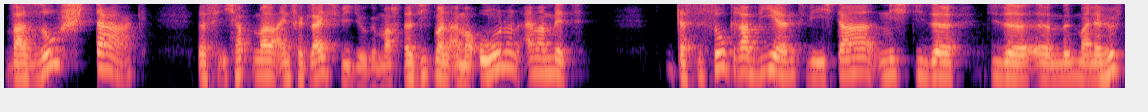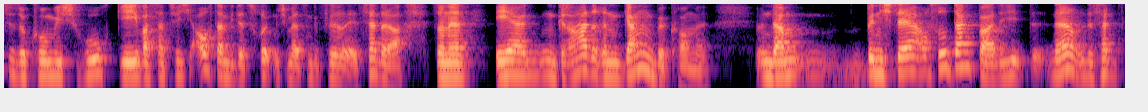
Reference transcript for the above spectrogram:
war so stark, dass ich habe mal ein Vergleichsvideo gemacht. Da sieht man einmal ohne und einmal mit. Das ist so gravierend, wie ich da nicht diese diese äh, mit meiner Hüfte so komisch hochgehe, was natürlich auch dann wieder zu Rückenschmerzen geführt hat, etc., sondern eher einen geraderen Gang bekomme. Und da bin ich der auch so dankbar. Die, ne? Und das hat,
